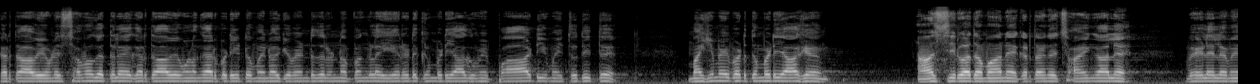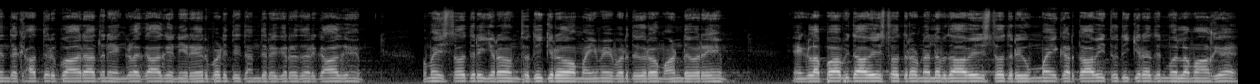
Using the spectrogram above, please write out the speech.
கர்த்தாவை உடைய சமூகத்தில் கர்த்தாவை முழங்கார்படியிட்டு உமை நோக்கி வேண்டுதல் விண்ணப்பங்களை ஏறெடுக்கும்படியாக உமை பாடி உமை துதித்து மகிமைப்படுத்தும்படியாக ஆசீர்வாதமான கர்த்தா இந்த சாயங்கால வேளையிலுமே இந்த காத்திருப்பு ஆராதனை எங்களுக்காக நீர் ஏற்படுத்தி தந்திருக்கிறதற்காக உமை ஸ்தோத்திரிக்கிறோம் துதிக்கிறோம் மகிமைப்படுத்துகிறோம். ஆண்டவரே எங்கள் அப்பா பிதாவை ஸ்தோத்திரம். நல்ல பிதாவை ஸ்தோத்திரி. உம்மை கர்த்தாவை துதிக்கிறதன் மூலமாக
